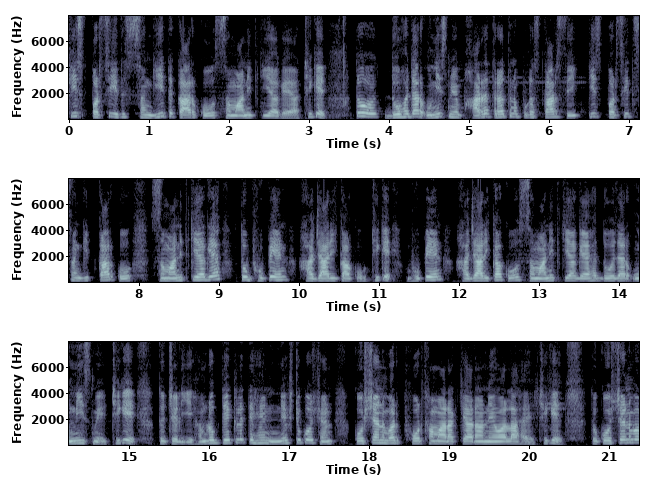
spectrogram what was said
किस प्रसिद्ध संगीतकार को सम्मानित किया गया? ठीक है तो 2019 में भारत रत्न पुरस्कार से किस प्रसिद्ध संगीतकार को सम्मानित किया गया? तो भूपेन हजारिका को, ठीक है, भूपेन हजारिका को सम्मानित किया गया है 2019 में, ठीक है। तो चलिए, हम लोग देख लेते हैं next question. Question number fourth हमारा क्या रहने वाला है? ठीक है तो क्वेश्चन नंबर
